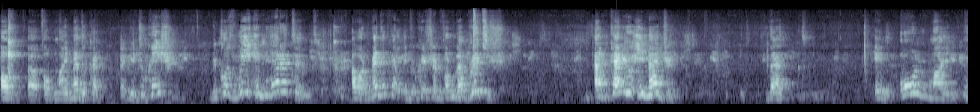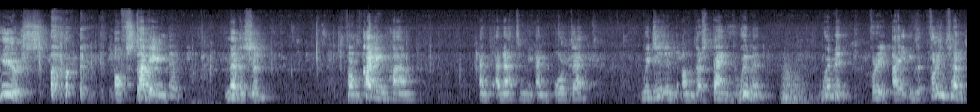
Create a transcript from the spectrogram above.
of, uh, of my medical education because we inherited our medical education from the British. And can you imagine that in all my years of studying medicine, from Cunningham and anatomy and all that, we didn't understand women. Women, for, I, for instance,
